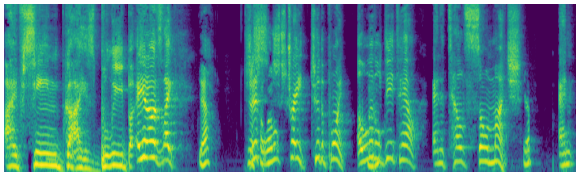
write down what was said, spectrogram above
I've seen guys bleed, but you know, it's like Yeah, just, just, a little. Mm-hmm. straight to the point, a little detail, and it tells so much. Yep. And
